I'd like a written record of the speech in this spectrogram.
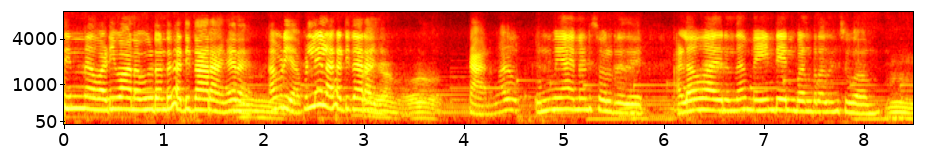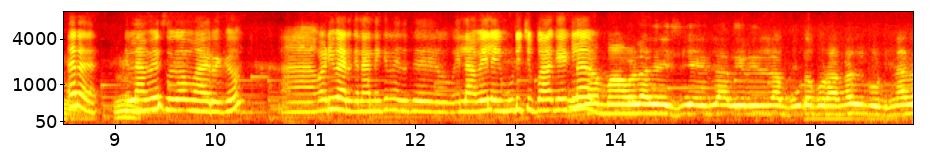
சின்ன வடிவான வீடு ஒன்று கட்டி தராங்க? அப்படியா? பிள்ளைகளை கட்டி தராங்க. அது உண்மையா என்னன்னு சொல்றது? அளவா இருந்தா மெயின்டைன் பண்றதும் சுகம். எல்லாமே சுகமா இருக்கும். வடிவா இருக்கு. நான் நினைக்கிறேன் இதுக்கு எல்லா வேலையும் முடிச்சு பாக்கல மாவுல தேசிய எல்லாம் பூட்ட போறாங்க. பூட்டினால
